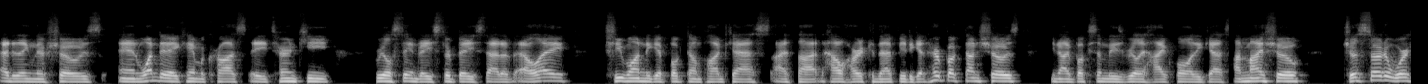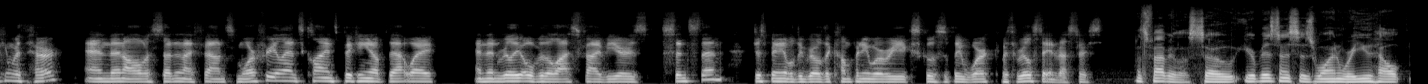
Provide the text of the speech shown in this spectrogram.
editing their shows and one day i came across a turnkey real estate investor based out of la she wanted to get booked on podcasts. I thought how hard could that be to get her booked on shows you know i booked some of these really high quality guests on my show just started working with her. And then all of a sudden, I found some more freelance clients picking up that way. And then, really, over the last five years since then, just been able to grow the company where we exclusively work with real estate investors. That's fabulous. So, your business is one where you help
